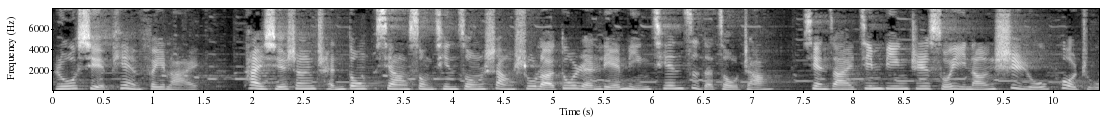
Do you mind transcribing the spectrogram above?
如雪片飞来。太学生陈东向宋钦宗上书了多人联名签字的奏章。现在金兵之所以能势如破竹，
